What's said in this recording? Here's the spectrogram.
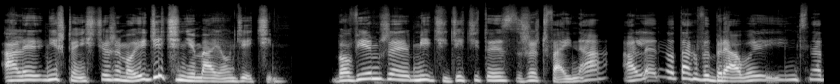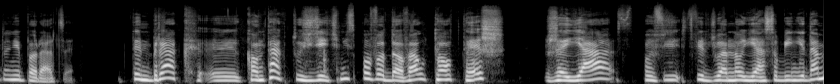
ale nieszczęście, że moje dzieci nie mają dzieci. Bo wiem, że mieć dzieci to jest rzecz fajna, ale no tak wybrały i nic na to nie poradzę. Ten brak y, kontaktu z dziećmi spowodował to też, że ja stwierdziłam, no ja sobie nie dam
